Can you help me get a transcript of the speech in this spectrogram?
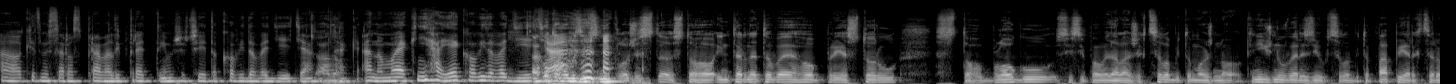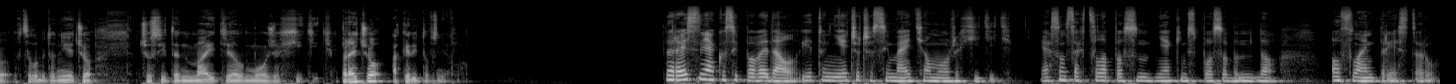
Keď sme sa rozprávali predtým, že či je to covidové dieťa. Áno. Tak áno, moja kniha je covidové dieťa. Ako to vôbec vzniklo? Že z, z toho internetového priestoru, z toho blogu si si povedala, že chcelo by to možno knižnú verziu, chcelo by to papier, chcelo, chcelo by to niečo, čo si ten majiteľ môže chytiť. Prečo a kedy to vzniklo? Presne ako si povedal, je to niečo, čo si majiteľ môže chytiť. Ja som sa chcela posunúť nejakým spôsobom do offline priestoru.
